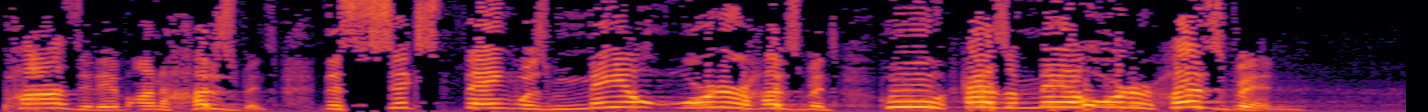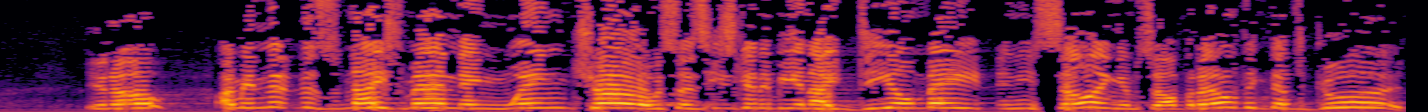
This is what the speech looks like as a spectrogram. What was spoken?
positive on husbands. The sixth thing was mail order husbands. Who has a mail order husband? You know? I mean, this nice man named Wang Cho says he's going to be an ideal mate and he's selling himself, but I don't think that's good.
